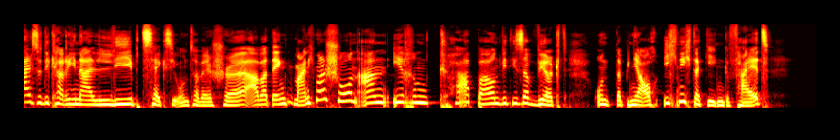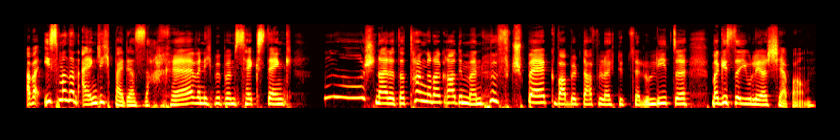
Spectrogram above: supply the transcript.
Also die Karina liebt sexy Unterwäsche, aber denkt manchmal schon an ihren Körper und wie dieser wirkt. Und da bin ja auch ich nicht dagegen gefeit. Aber ist man dann eigentlich bei der Sache, wenn ich mir beim Sex denke, schneidet der Tanger da gerade in meinen Hüftspeck, wabbelt da vielleicht die Zellulite? Magister Julia Scherbaum.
